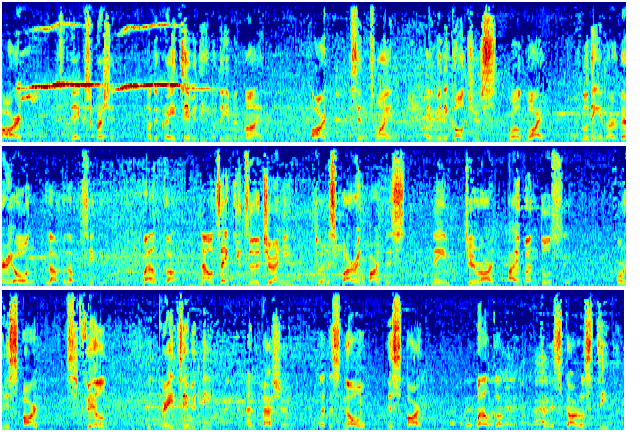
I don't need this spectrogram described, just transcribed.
art is the expression of the creativity of the human mind. Art is entwined in many cultures worldwide, including in our very own Lapu-Lapu City. Welcome. Now I'll take you to a journey to an aspiring artist named Jerrard Ivan Dulce, for his art is filled with creativity and passion. Let us know his art. Welcome to Escarus TV.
